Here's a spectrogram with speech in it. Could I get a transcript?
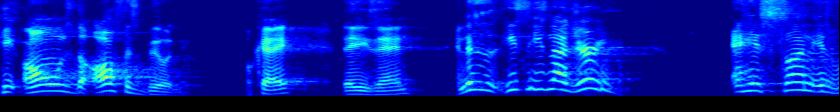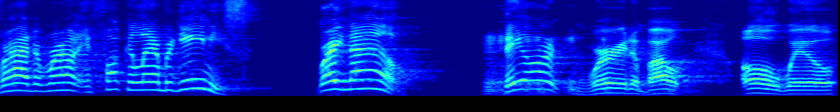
He owns the office building. Okay, that he's in, and this is he's, he's Nigerian, and his son is riding around in fucking Lamborghinis right now. They aren't worried about, oh, well,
